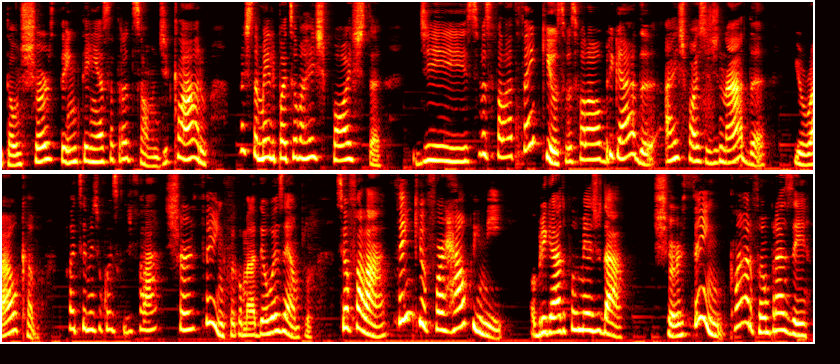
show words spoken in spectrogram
Então, sure thing tem essa tradução de claro, mas também ele pode ser uma resposta de se você falar thank you, se você falar obrigada, a resposta de nada, you're welcome, pode ser a mesma coisa que de falar sure thing, foi como ela deu o exemplo. Se eu falar thank you for helping me, obrigado por me ajudar, sure thing, claro, foi um prazer,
